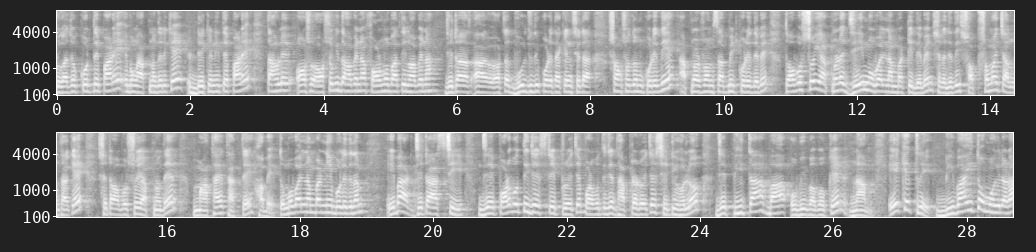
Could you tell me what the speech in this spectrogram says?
যোগাযোগ করতে পারে এবং আপনাদেরকে ডেকে নিতে পারে, তাহলে অসুবিধা হবে না ফর্মও বাতিল হবে না। যেটা অর্থাৎ ভুল যদি করে থাকেন সেটা সংশোধন করে দিয়ে আপনার ফর্ম সাবমিট করে দেবে। তো অবশ্যই আপনারা যেই মোবাইল নাম্বারটি দেবেন, সেটা যদি সবসময় চালু থাকে, সেটা অবশ্যই আপনাদের মাথায় থাকতে হবে। তো মোবাইল নাম্বার নিয়ে বলে দিলাম। এবার যেটা আসছি, যে পরবর্তী যে স্টেপ রয়েছে, পরবর্তী যে ধাপটা রয়েছে, সেটি হলো যে পিতা বা অভিভাবকের নাম। এক্ষেত্রে বিবাহিত মহিলারা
